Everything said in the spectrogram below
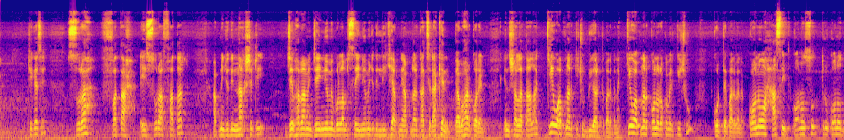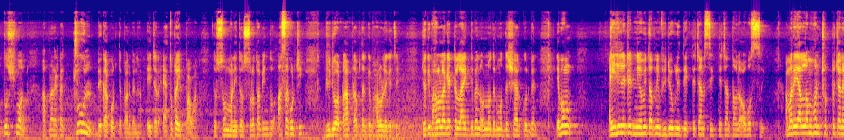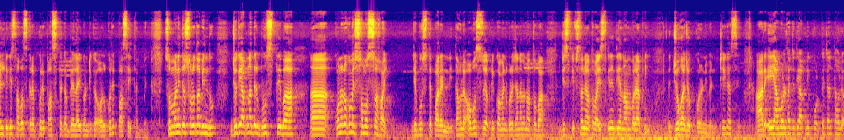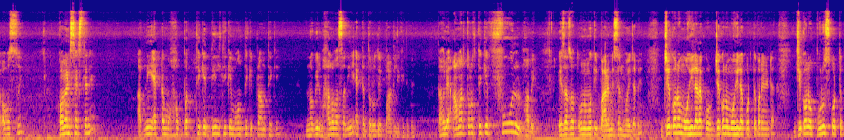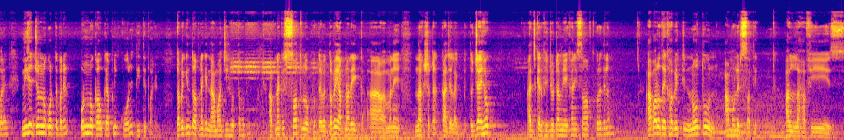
ঠিক আছে? সুরাহ ফাতাহ, এই সুরা ফাতার আপনি যদি নাকশিটি যেভাবে আমি যেই নিয়মে বললাম, সেই নিয়মে যদি লিখে আপনি আপনার কাছে রাখেন, ব্যবহার করেন ইনশাল্লাহ তাআলা কেউ আপনার কিছু বিগাড়তে পারবে না। কেউ আপনার কোনো রকমের কিছু করতে পারবে না। কোনো হাসিদ, কোনো শত্রু, কোনো দুশ্মন আপনার একটা চুল বেকা করতে পারবে না। এইটার এতটাই পাওয়ার তো সম্মানিত শ্রোতাবিন্দু, আশা করছি ভিডিও আপ- আপ- আপনাদেরকে ভালো লেগেছে। যদি ভালো লাগে একটা লাইক দেবেন, অন্যদের মধ্যে শেয়ার করবেন। এবং এই রিলেটেড নিয়মিত আপনি ভিডিওগুলি দেখতে চান, শিখতে চান, তাহলে অবশ্যই আমার এই আল্লাহ মহান ছোট্ট চ্যানেলটিকে সাবস্ক্রাইব করে পাশে থাকা বেল আইকনটিকে অল করে পাশেই থাকবেন। সম্মানিত শ্রোতাবিন্দু, যদি আপনাদের বুঝতে বা কোনো রকমের সমস্যা হয় যে বুঝতে পারেননি, তাহলে অবশ্যই আপনি কমেন্ট করে জানাবেন অথবা ডিসক্রিপশনে অথবা স্ক্রিনে দেওয়া নম্বরে আপনি যোগাযোগ করে নেবেন, ঠিক আছে? আর এই আমলটা যদি আপনি করতে চান, তাহলে অবশ্যই কমেন্ট সেকশনে আপনি একটা মহব্বত থেকে, দিল থেকে, মন থেকে, প্রাণ থেকে নবীর ভালোবাসা নিয়ে একটা দরদের পাক লিখে দেবেন। তাহলে আমার তরফ থেকে ফুলভাবে এজাজত অনুমতি পারমিশন হয়ে যাবে। যে কোনো মহিলারা যে কোনো মহিলা করতে পারেন এটা, যে কোনো পুরুষ করতে পারেন, নিজের জন্য করতে পারেন, অন্য কাউকে আপনি করে দিতে পারেন। তবে কিন্তু আপনাকে নামাজি হতে হবে, আপনাকে সৎ লোক হতে হবে, তবেই আপনার এই মানে নকশাটা কাজে লাগবে। তো যাই হোক, আজকের ভিডিওটা আমি এখানেই সমাপ্ত করে দিলাম। আবারও দেখা হবে একটি নতুন আমলের সাথে। আল্লাহ হাফিজ।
